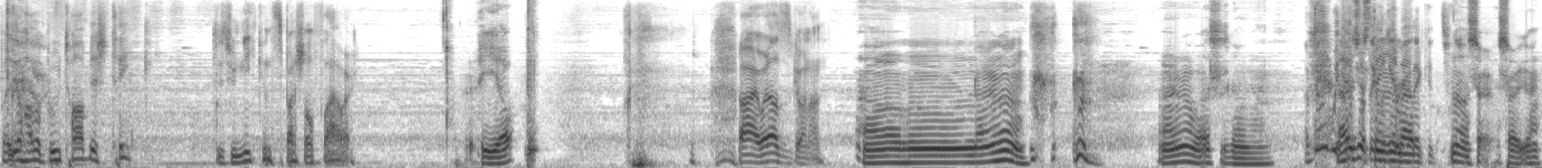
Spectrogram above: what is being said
but you'll have a Butov-ish take, which is unique and special flower. Yep. All right, what else is going on? Um, I don't know. I don't know what else is going on. I feel like we I was just something we thinking about. continue- No, sorry, sorry. Go ahead.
